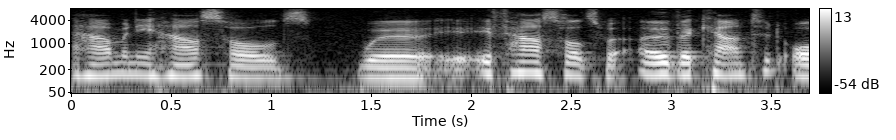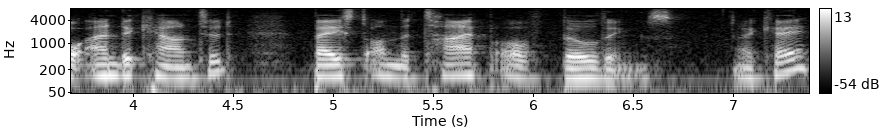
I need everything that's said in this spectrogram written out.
how many households were if households were overcounted or undercounted based on the type of buildings okay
